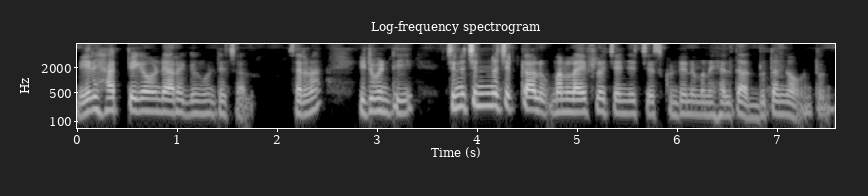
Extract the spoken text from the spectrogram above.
మీరు హ్యాపీగా ఉండి ఆరోగ్యంగా ఉంటే చాలు. సరేనా? ఇటువంటి చిన్న చిన్న చిట్కాలు మన లైఫ్లో చేంజెస్ చేసుకుంటేనే మన హెల్త్ అద్భుతంగా ఉంటుంది.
